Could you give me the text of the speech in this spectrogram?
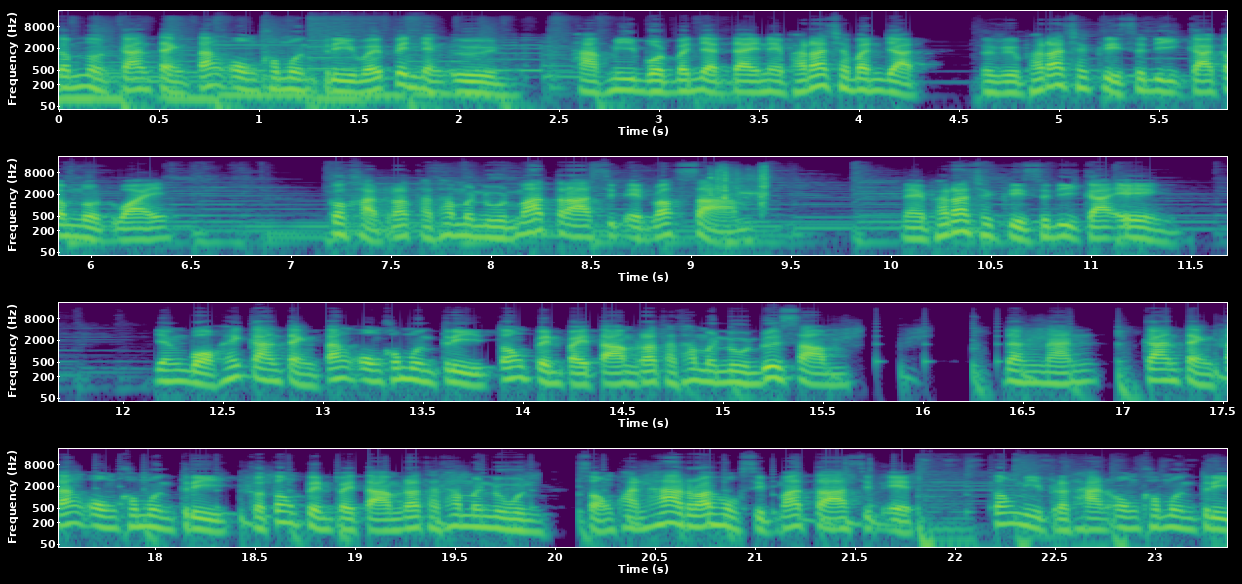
กำหนดการแต่งตั้งองคมนตรีไว้เป็นอย่างอื่น หากมีบทบัญญัติใดในพระราชบัญญัติ หรือพระราชกฤษฎีกากำหนดไว้ ก็ขัดรัฐธรรมนูญมาตรา 11วรรค 3 ในพระราชกฤษฎีกาเอง ยังบอกให้การแต่งตั้งองคมนตรีต้องเป็นไปตามรัฐธรรมนูญด้วยซ้ำ ดังนั้น การแต่งตั้งองคมนตรีก็ต้องเป็นไปตามรัฐธรรมนูญ 2560 มาตรา 11 ต้องมีประธานองคมนตรี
